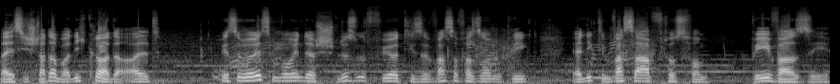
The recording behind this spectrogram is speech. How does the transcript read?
Da ist die Stadt aber nicht gerade alt. Willst du wissen, worin der Schlüssel für diese Wasserversorgung liegt? Er liegt im Wasserabfluss vom Beversee.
